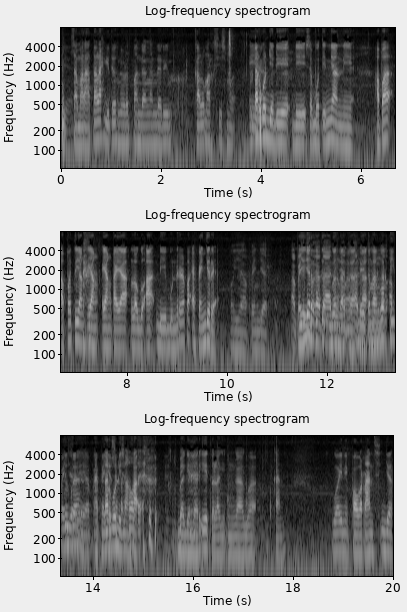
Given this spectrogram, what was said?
Iya. sama rata lah gitu. Menurut pandangan dari kalau marxisme. Ntar Iya. gue jadi disebutinnya nih. Apa apa tuh yang yang yang kayak logo A di bundar apa? Avenger ya? Oh iya Avenger. Avenger gitu kata ada ada nggak- ada nggak- teman tuh Avenger. gua. ya. Iya, ntar Avengers gue disangka ya. bagian dari itu lagi. Enggak gue kan gue ini Power Ranger.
